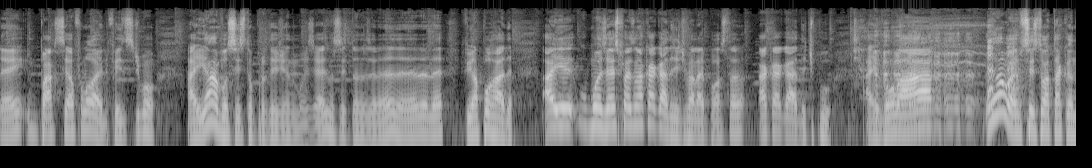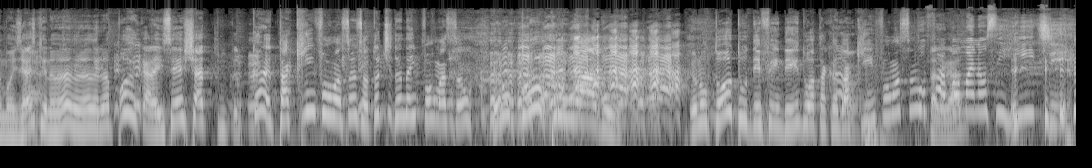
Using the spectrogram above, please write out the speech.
né? Imparcial falou, ó, ele fez isso de bom. Aí, ah, vocês estão protegendo Moisés, vocês estão. Vem uma porrada. Aí o Moisés faz uma cagada, a gente vai lá e posta a cagada. Tipo, aí vão lá. Não, mas vocês estão atacando Moisés? Que nananana. Porra, cara, isso é chato. Cara, tá aqui a informação, eu só tô te dando a informação. Eu não tô por um lado. Eu não tô tu, defendendo ou atacando aqui a informação, Por tá favor, ligado? mas não se irrite.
